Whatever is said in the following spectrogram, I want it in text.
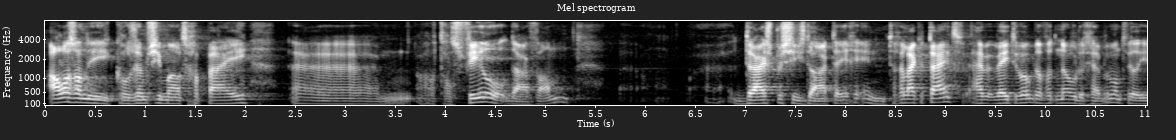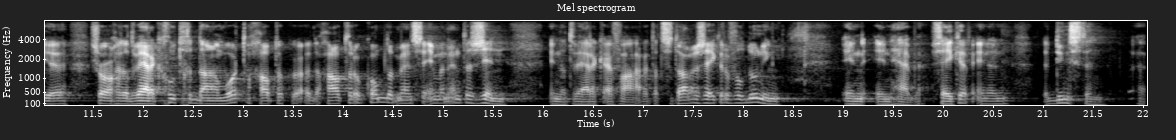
Alles aan die consumptiemaatschappij, uh, althans veel daarvan, uh, druist precies daartegen in. Tegelijkertijd hebben, weten we ook dat we het nodig hebben, want wil je zorgen dat werk goed gedaan wordt, dan gaat, ook, dan gaat het er ook om dat mensen immanente zin in dat werk ervaren. Dat ze daar een zekere voldoening in, in hebben. Zeker in een diensten uh,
